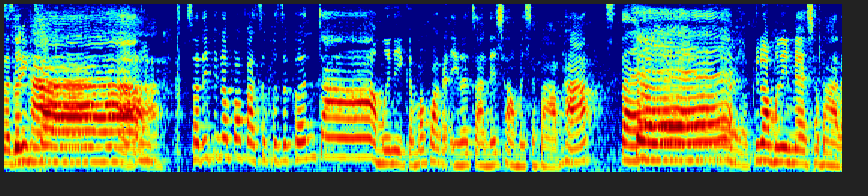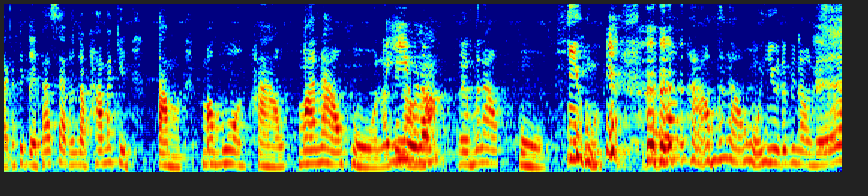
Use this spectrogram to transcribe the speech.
สวัสดีค่ะ สวัสดีพี่น้องปอปาสุฟุสุเกินจ้า มือนี้กับมาปอกันเองนะจ๊ะในชาวไม่ชบาพะแซ่แซ่บพี่น้องมือนี้แม่ชบาแล้วก็พี่เตยพะแซ่บตั้งแต่พามากินตำมะม่วงหาวมะนาวโหแล้วพี่น้องเนาะเออมะนาวโหหิวมะม่วงหาวมะนาวโหหิวเด้อพี่น้องเด้อ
